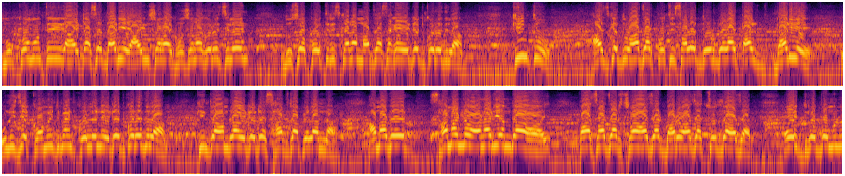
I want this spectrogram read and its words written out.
মুখ্যমন্ত্রী রাইটাসে দাঁড়িয়ে আইনসভায় ঘোষণা করেছিলেন, দুশো পঁয়ত্রিশখানা মাদ্রাসাকে এডেড করে দিলাম। কিন্তু আজকে দু হাজার সালের দোরগোড়ায় তার দাঁড়িয়ে উনি যে কমিটমেন্ট করলেন এডেড করে দিলাম। কিন্তু আমরা এডেডের স্বাদটা পেলাম না। আমাদের সামান্য অনারিয়াম দেওয়া হয়, পাঁচ হাজার, ছ হাজার, বারো হাজার, চোদ্দ হাজার। এই দ্রব্যমূল্য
